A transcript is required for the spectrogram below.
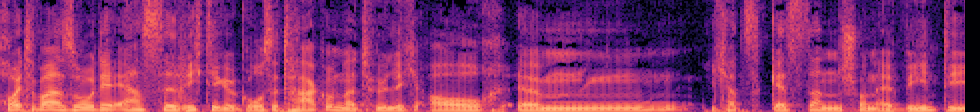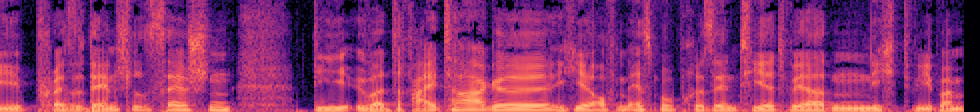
Heute war so der erste richtige große Tag und natürlich auch, ähm, ich hatte es gestern schon erwähnt, die Presidential Session, die über drei Tage hier auf dem ESMO präsentiert werden, nicht wie beim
